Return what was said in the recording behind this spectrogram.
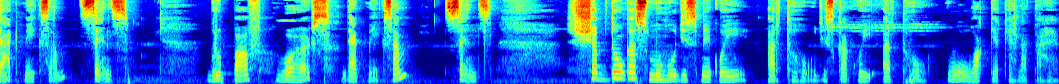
that make some sense. Group of words that make some sense. शब्दों का समूह हो जिसमें कोई अर्थ हो, जिसका कोई अर्थ हो, वो वाक्य कहलाता है।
